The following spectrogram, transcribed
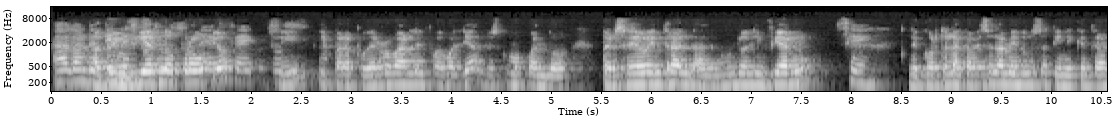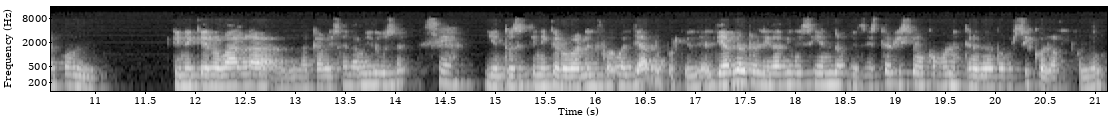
a donde a tu infierno propio, defectos. ¿sí? y para poder robarle el fuego al diablo. Es como cuando Perseo entra al, al mundo del infierno, Sí, le corta la cabeza a la medusa, tiene que entrar con, tiene que robar la, la cabeza de la medusa sí, y entonces tiene que robarle el fuego al diablo, porque el, el diablo en realidad viene siendo desde esta visión como un entrenador psicológico, ¿no?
